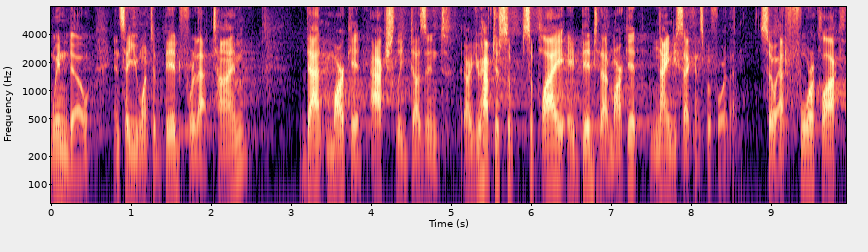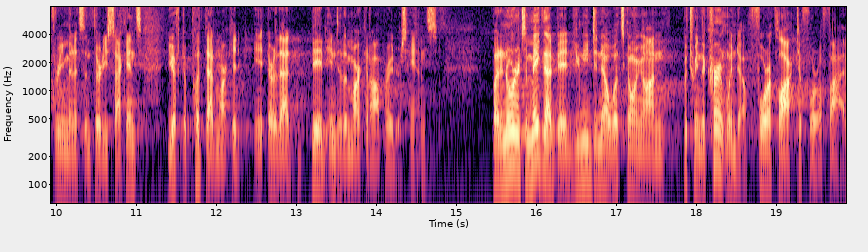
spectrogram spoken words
window and say you want to bid for that time, that market actually doesn't, or you have to su supply a bid to that market 90 seconds before then. So at 4 o'clock, 3 minutes and 30 seconds, you have to put that market, or that bid into the market operator's hands. But in order to make that bid, you need to know what's going on between the current window, 4 o'clock to 4.05.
